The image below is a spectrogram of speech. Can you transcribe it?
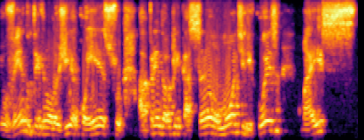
Eu vendo tecnologia, conheço, aprendo aplicação, um monte de coisa, mas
